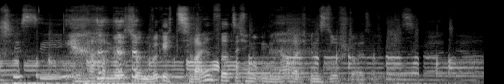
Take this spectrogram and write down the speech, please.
Tschüssi. Wir haben jetzt schon wirklich 42 Minuten gelabert. Ich bin so stolz auf uns. Oh Gott, ja.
